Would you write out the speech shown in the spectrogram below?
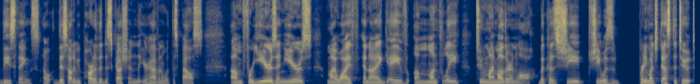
these things. This ought to be part of the discussion that you're having with the spouse. Um, for years and years, my wife and I gave a monthly to my mother-in-law because she she was pretty much destitute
